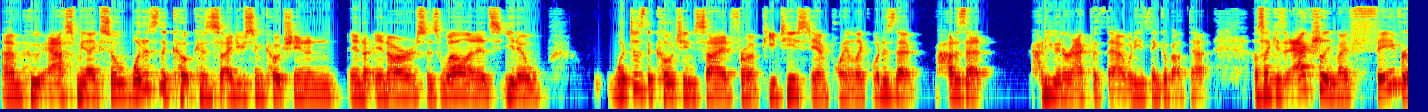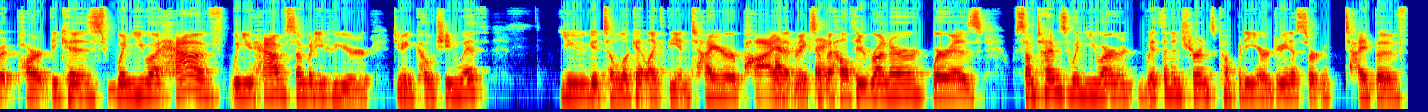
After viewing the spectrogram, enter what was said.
um, who asked me like, so what is the coach? Because I do some coaching in, in in ours as well, and it's you know, what does the coaching side from a PT standpoint like? What is that? How does that? How do you interact with that? What do you think about that? I was like, it's actually my favorite part because when you have when you have somebody who you're doing coaching with, you get to look at like the entire pie that makes up a healthy runner, whereas sometimes when you are with an insurance company or doing a certain type of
